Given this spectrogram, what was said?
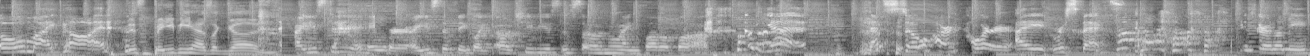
"Oh my god!" This baby has a gun. I used to be a hater. I used to think like, oh, Chibius is so annoying, blah blah blah. Oh, yeah, that's so hardcore. I respect. She's grown on me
